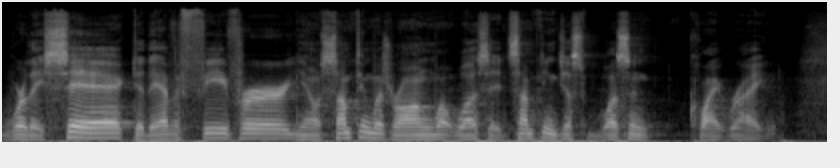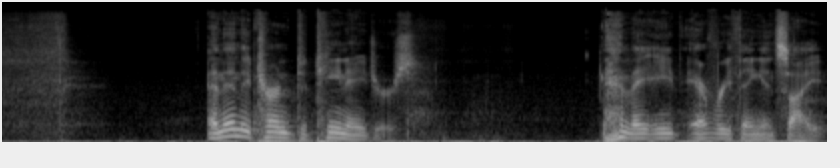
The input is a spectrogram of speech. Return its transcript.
were they sick? Did they have a fever? You know, something was wrong. What was it? Something just wasn't quite right. And then they turned to teenagers, and they ate everything in sight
